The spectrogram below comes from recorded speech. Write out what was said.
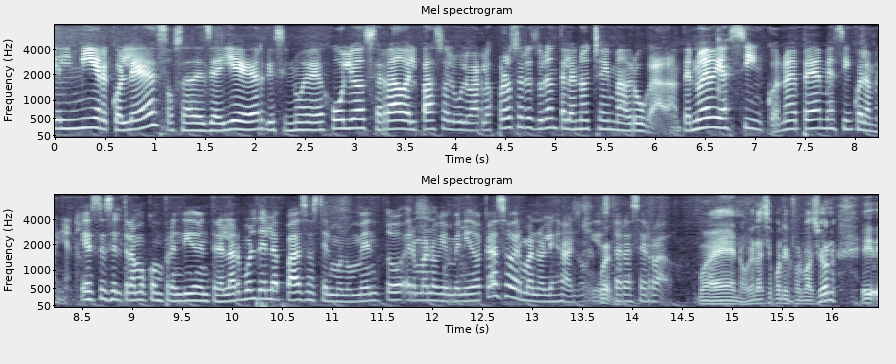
el miércoles, o sea, desde ayer, 19 de julio, cerrado el paso al Boulevard Los Próceres durante la noche y madrugada, de 9 a 5, 9 pm a 5 de la mañana. Este es el tramo comprendido entre el Árbol de la Paz hasta el monumento Hermano Bienvenido a Casa o Hermano Lejano y Bueno. estará cerrado. Bueno, gracias por la información. Eh,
